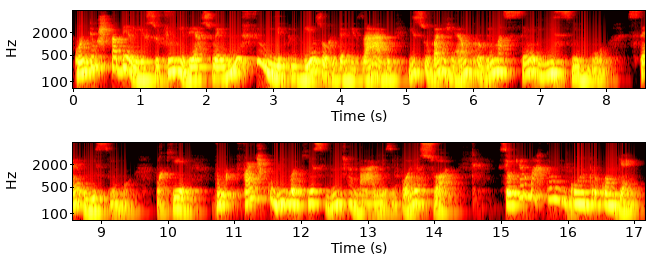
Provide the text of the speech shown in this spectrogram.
quando eu estabeleço que o universo é infinito e desorganizado, isso vai gerar um problema seríssimo. Seríssimo. Porque faz comigo aqui a seguinte análise: olha só. Se eu quero marcar um encontro com alguém,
